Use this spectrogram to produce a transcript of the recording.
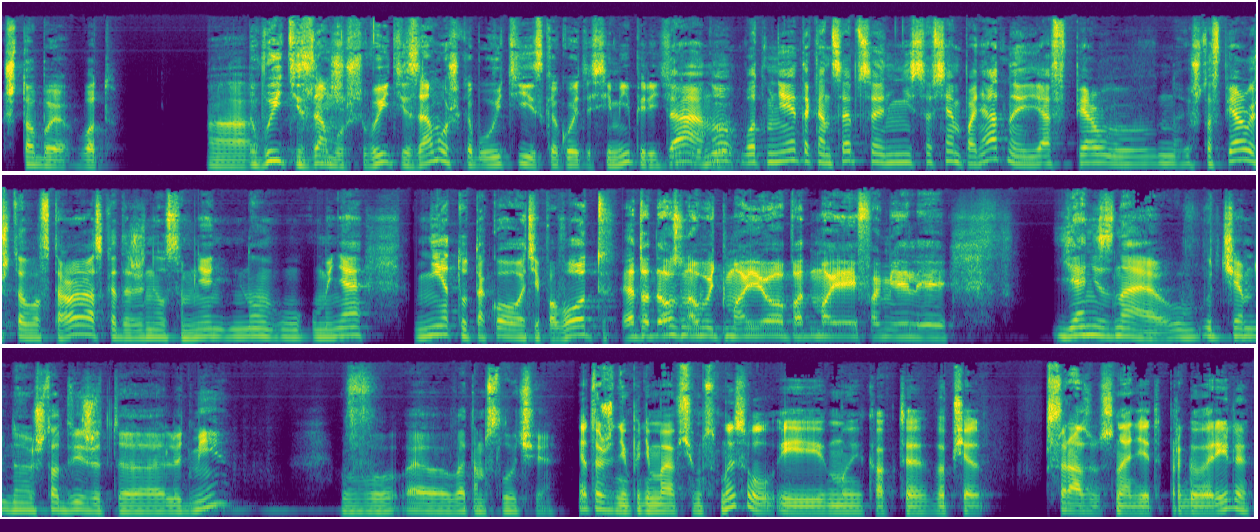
чтобы вот... э, Выйти замуж, выйти замуж, как бы уйти из какой-то семьи, перейти да, в ну вот мне эта концепция не совсем понятна. и Я в перв... что в первый, что во второй раз, когда женился, мне, ну, у, меня нету такого типа, вот, это должно быть мое под моей фамилией. Я не знаю, чем, ну, что движет э, людьми в, э, в этом случае. Я тоже не понимаю, в чем смысл, и мы как-то вообще сразу с Надей это проговорили.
